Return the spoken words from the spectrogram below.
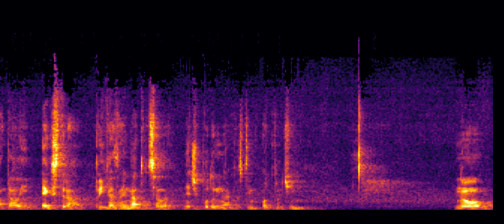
a dali extra prikázanie na to celé. Niečo podobné ako s tým odkľúčím. No,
